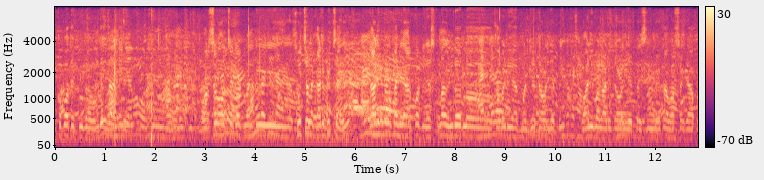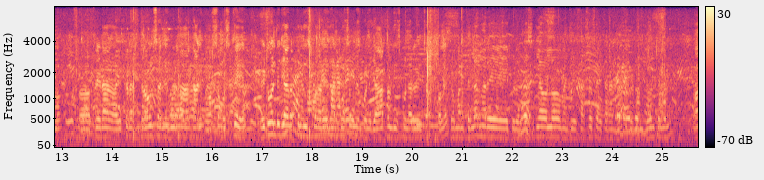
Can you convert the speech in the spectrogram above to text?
ఉక్కపోత ఎక్కువగా ఉంది. దానికి ఏమో వర్షం వచ్చేటటువంటి సూచనలు కనిపించాయి. దానికి మేము తగిన ఏర్పాట్లు చేసుకున్నాం. ఇండోర్లో కబడ్డీ ఏర్పాటు చేద్దామని చెప్పి వాలీబాల్ ఆడిద్దామని చెప్పేసి మిగతా వర్షం గ్యాప్లో క్రీడా ఇక్కడ గ్రౌండ్స్ అన్నీ కూడా దానికి వర్షం వస్తే ఎటువంటి జాగ్రత్తలు తీసుకోవాలనే దానికోసం మేము కొన్ని జాగ్రత్తలు తీసుకుని నిర్వహించాం. సో మన పిల్లలు మరి ఇప్పుడు డిస్ట్రిక్ట్ లెవెల్లో మంచి సక్సెస్ అవుతారంటే మన జోన్ పిల్లలు ఆ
